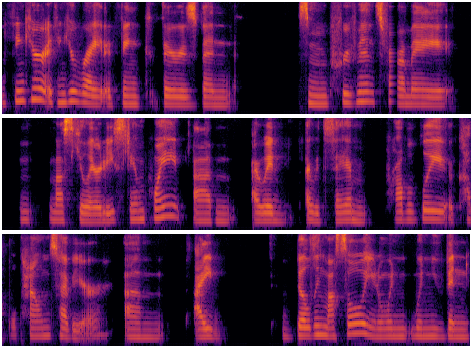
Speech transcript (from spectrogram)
I think you're i think you're right i think there's been some improvements from a muscularity standpoint um, i would i would say i'm probably a couple pounds heavier. Um, I building muscle you know when when you've been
